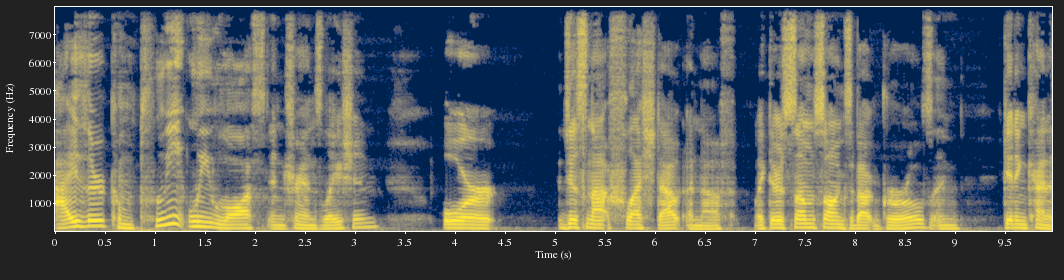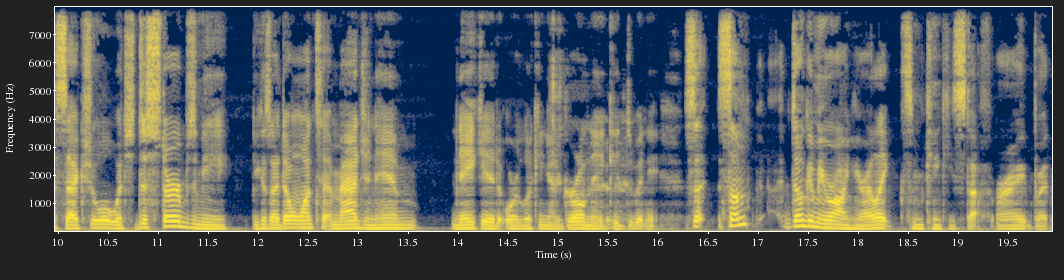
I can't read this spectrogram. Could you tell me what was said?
either completely lost in translation or just not fleshed out enough. Like there's some songs about girls and getting kind of sexual, which disturbs me because I don't want to imagine him naked or looking at a girl naked. But so some don't get me wrong here, I like some kinky stuff, all right, but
